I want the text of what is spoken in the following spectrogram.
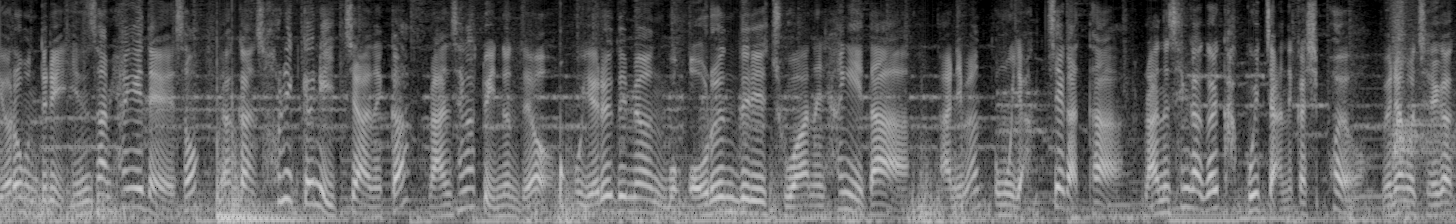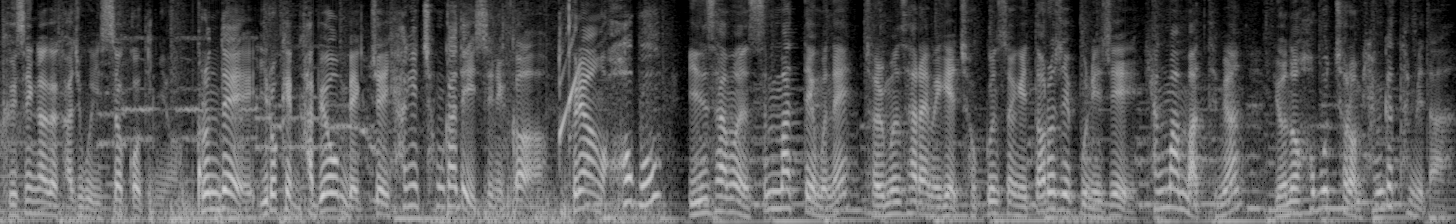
여러분들이 인삼 향에 대해서 약간 선입견이 있지 않을까? 라는 생각도 있는데요. 뭐 예를 들면 뭐 어른들이 좋아하는 향이다 아니면 너무 약재 같아 라는 생각을 갖고 있지 않을까 싶어요. 왜냐면 제가 그 생각을 가지고 있었거든요. 그런데 이렇게 가벼운 맥주에 향이 첨가돼 있으니까 그냥 허브? 인삼은 쓴맛 때문에 젊은 사람에게 접근성이 떨어질 뿐이지 향만 맡으면 연어 허브처럼 향긋합니다.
